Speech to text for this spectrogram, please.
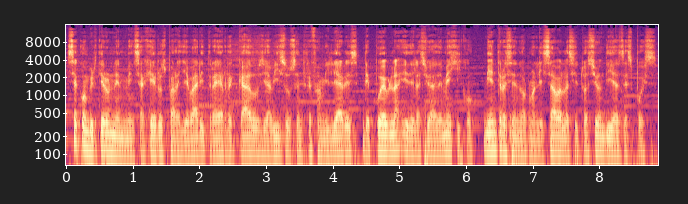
se convirtieron en mensajeros para llevar y traer recados y avisos entre familiares de Puebla y de la Ciudad de México, mientras se normalizaba la situación días después.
